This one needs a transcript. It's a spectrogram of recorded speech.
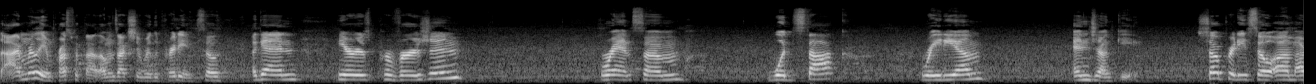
I'm really impressed with that. That one's actually really pretty. So again here's perversion ransom woodstock radium and junkie. So pretty. So um i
